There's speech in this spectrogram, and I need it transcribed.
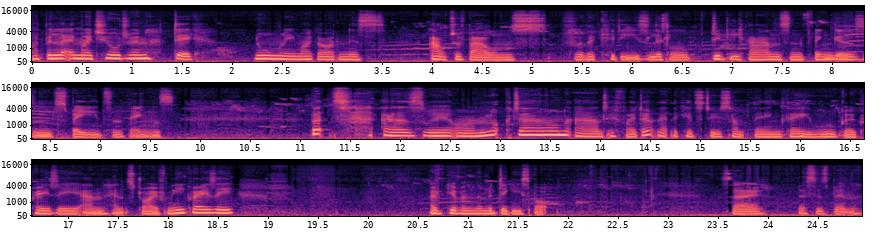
I've been letting my children dig. Normally my garden is out of bounds for the kiddies' little diggy hands and fingers and spades and things. But as we're on lockdown and if I don't let the kids do something they will go crazy and hence drive me crazy, I've given them a diggy spot. So this has been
